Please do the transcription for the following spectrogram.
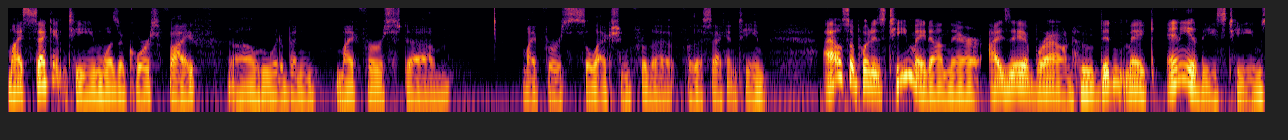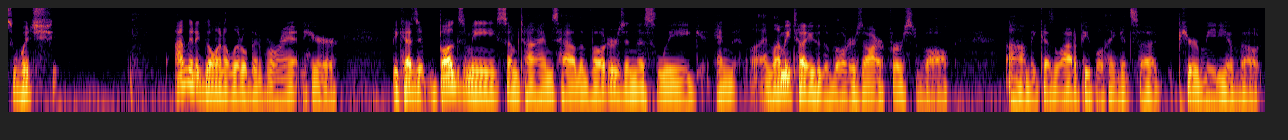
My second team was, of course, Phyfe, uh, who would have been my first um, my first selection for the for the second team. I also put his teammate on there, Isaiah Brown, who didn't make any of these teams, which I'm going to go on a little bit of a rant here because it bugs me sometimes how the voters in this league and and let me tell you who the voters are first of all, um, because a lot of people think it's a pure media vote.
